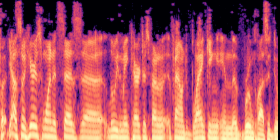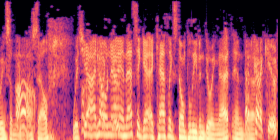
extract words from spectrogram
But, Yeah, so here's one. It says uh, Louis, the main character, is found found blanking in the broom closet, doing something Oh. with himself. Which, Well, yeah, I know now, and that's a Catholics don't believe in doing that. And That's uh, kind of cute.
